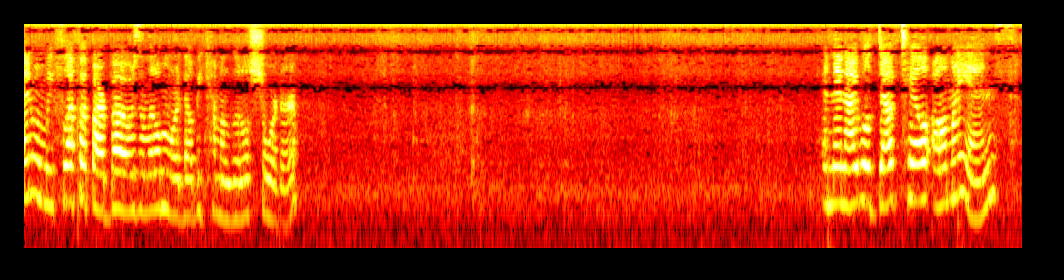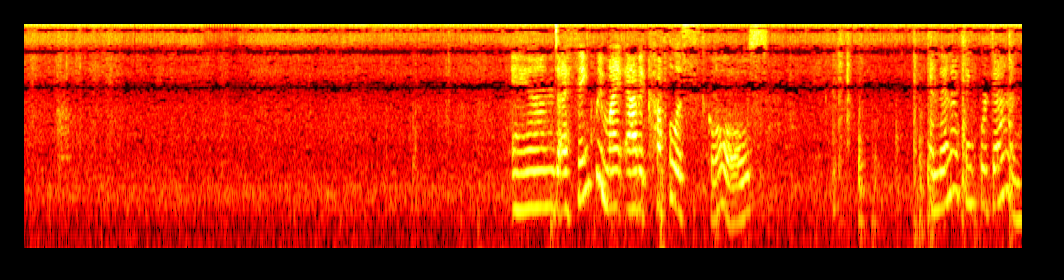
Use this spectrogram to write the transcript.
Then when we fluff up our bows a little more, they'll become a little shorter. And then I will dovetail all my ends. And I think we might add a couple of skulls. And then I think we're done.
